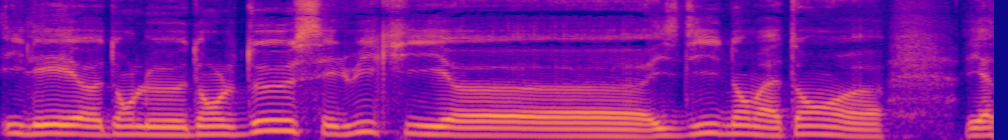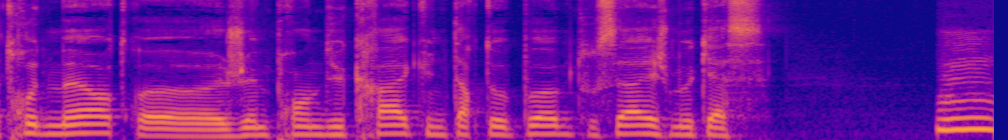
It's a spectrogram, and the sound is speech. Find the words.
il est euh, dans le dans le 2, c'est lui qui euh, il se dit non mais attends, euh, il y a trop de meurtres, euh, je vais me prendre du crack, une tarte aux pommes, tout ça et je me casse. Hmm.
